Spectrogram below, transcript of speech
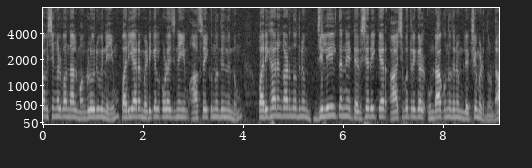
ആവശ്യങ്ങൾ വന്നാൽ മംഗളൂരുവിനെയും പരിയാരം മെഡിക്കൽ കോളേജിനെയും ആശ്രയിക്കുന്നതിൽ നിന്നും പരിഹാരം കാണുന്നതിനും ജില്ലയിൽ തന്നെ ടെറിഷറി കെയർ ആശുപത്രികൾ ഉണ്ടാക്കുന്നതിനും ലക്ഷ്യമിടുന്നുണ്ട്.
